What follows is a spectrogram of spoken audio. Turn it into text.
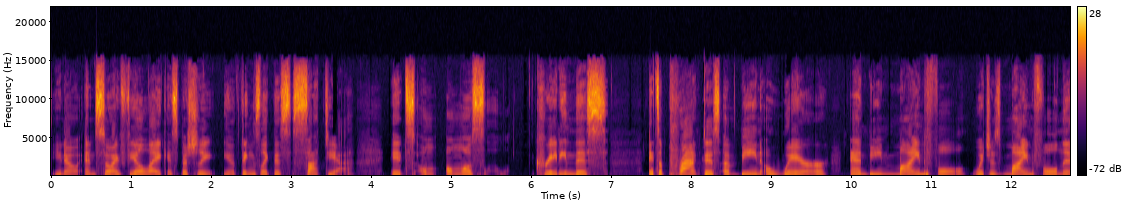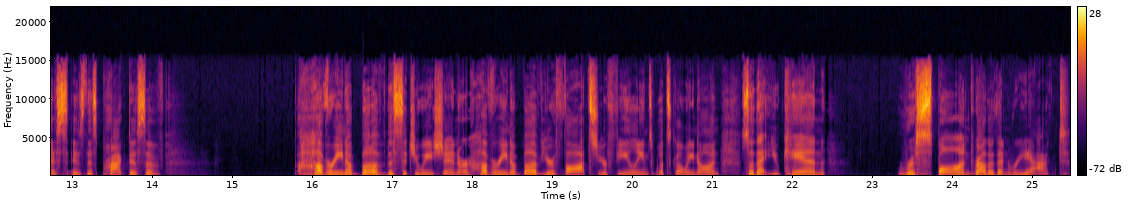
You know, and so I feel like especially, you know, things like this satya, it's om- almost creating this it's a practice of being aware and being mindful, which is mindfulness is this practice of hovering above the situation or hovering above your thoughts, your feelings, what's going on, so that you can respond rather than react.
